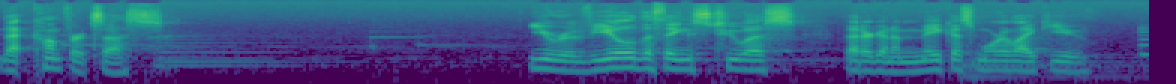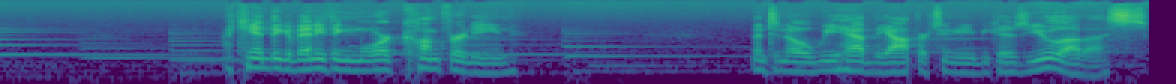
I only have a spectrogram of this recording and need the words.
that comforts us. You reveal the things to us that are going to make us more like you. I can't think of anything more comforting than to know we have the opportunity because you love us.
